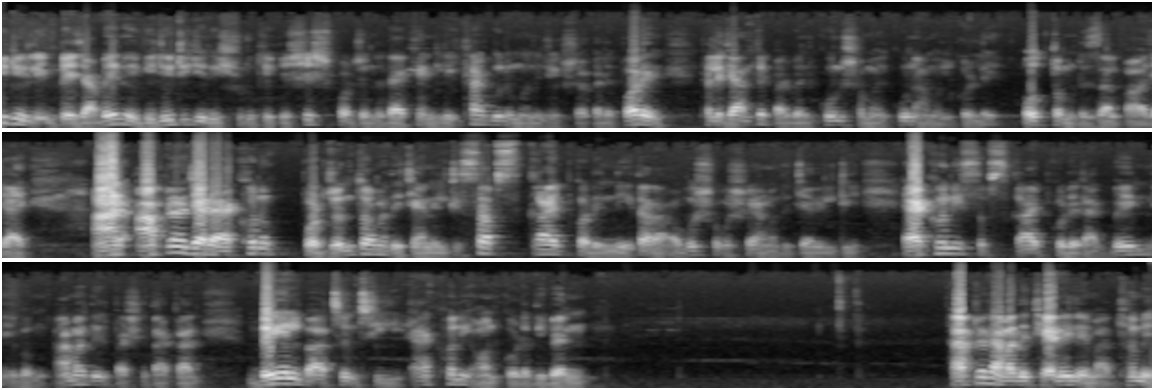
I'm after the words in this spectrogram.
ভিডিও লিঙ্ক পেয়ে যাবেন। ওই ভিডিওটি যদি শুরু থেকে শেষ পর্যন্ত দেখেন, লেখাগুলো মনোযোগ সহকারে পড়েন, তাহলে জানতে পারবেন কোন সময় কোন আমল করলে উত্তম রেজাল্ট পাওয়া যায়। আর আপনারা যারা এখনও পর্যন্ত আমাদের চ্যানেলটি সাবস্ক্রাইব করেননি, তারা অবশ্য অবশ্যই আমাদের চ্যানেলটি এখনই সাবস্ক্রাইব করে রাখবেন এবং আমাদের পাশে থাকান বেল বাটনটি এখনই অন করে দিবেন। আপনারা আমাদের চ্যানেলের মাধ্যমে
